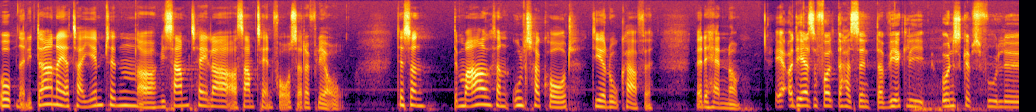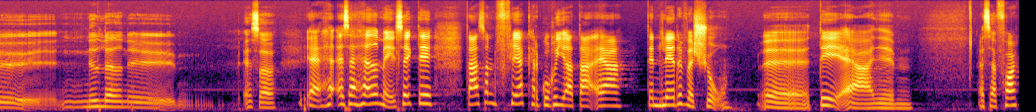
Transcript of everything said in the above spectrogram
åbner de døren, og jeg tager hjem til dem, og vi samtaler, og samtalen fortsætter flere år. Det er sådan, det er meget sådan ultrakort dialogkaffe, hvad det handler om. Ja, og det er altså folk, der har sendt dig virkelig ondskabsfulde, nedladende... Altså, Ja, altså hademails, ikke? Det, der er sådan flere kategorier. Der er den lette version. Øh, det er øh, altså folk,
